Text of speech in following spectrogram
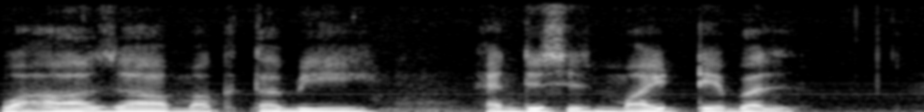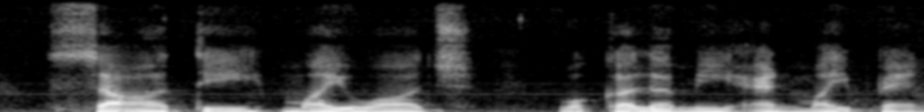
Wahaza maktabi and this is my table. Saati my watch. Wakalami and my pen.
